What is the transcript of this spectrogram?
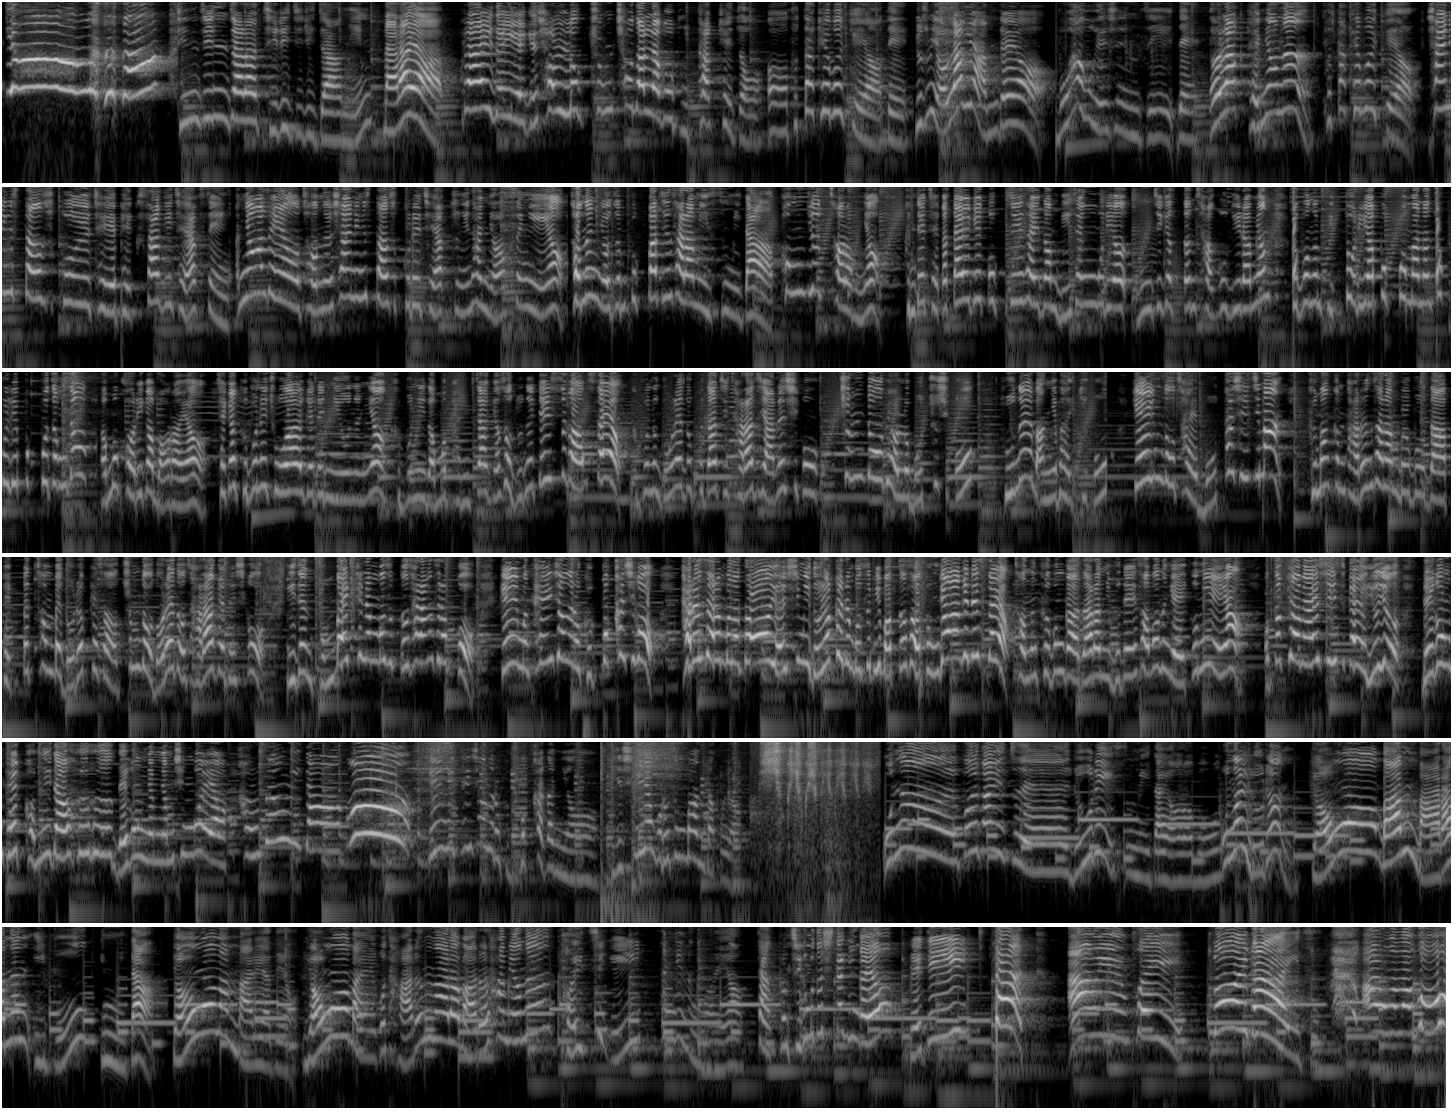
진진자라 지리지리자님 나라야! 프라이데이에게 셜록 춤춰달라고 부탁해줘. 어 부탁해볼게요. 네. 요즘 연락이 안 돼요. 뭐 하고 계시는지. 네. 연락되면은 부탁해볼게요 샤이닝스타 스쿨 제 104기 재학생. 안녕하세요. 저는 샤이닝스타 스쿨에 재학 중인 한 여학생이에요. 저는 요즘 푹 빠진 사람이 있습니다. 펑듀처럼요. 근데 제가 딸기 꼭지에 살던 미생물이 움직였던 자국이라면 그분은 빅토리아 폭포만한 초콜릿 폭포 정도? 너무 거리가 멀어요. 제가 그분을 좋아하게 된 이유는요. 그분이 너무 반짝여서 눈을 뗄 수가 없어요. 그분은 노래도 그다지 잘하지 않으시고 춤도 별로 못 추시고 돈을 많이 밝히고 게임도 잘 못하시지만 그만큼 다른 사람들보다 100배 1000배 노력해서 춤도 노래도 잘하게 되시고 이젠 돈 밝히는 모습도 사랑스럽고 게임은 텐션으로 극복하시고 다른 사람보다 더 열심히 노력하는 모습이 멋져서 동경하게 됐어요. 저는 그분과 나란히 무대에 서보는 게 꿈이에요. 어떻게 하면 할 수 있을까요? 유유. 내공 100 겁니다. 흐흐. 내공 냠냠 신고해요. 감사합니다. 와! 게임의 텐션으로 극복하다니요. 이게 실력으로 승부한다고요 오늘 폴가이즈에 룰이 있습니다 여러분. 오늘 룰은 영어만 말하는 2부입니다. 영어만 말해야 돼요. 영어 말고 다른 나라 말을 하면은 벌칙이 생기는 거예요. 자 그럼 지금부터 시작인가요? Ready start! I will play Fall Guys! I wanna go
